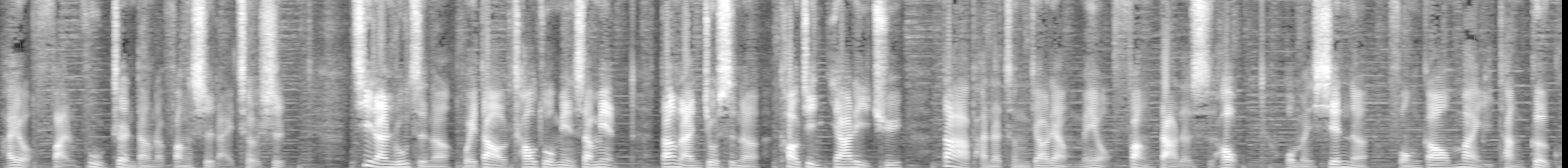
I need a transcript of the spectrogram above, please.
还有反复震荡的方式来测试。既然如此呢，回到操作面上面，当然就是呢靠近压力区，大盘的成交量没有放大的时候。我们先呢逢高卖一趟个股，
